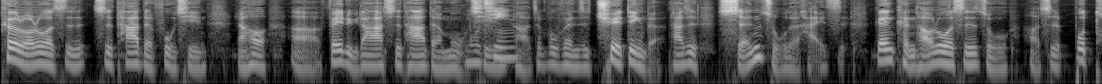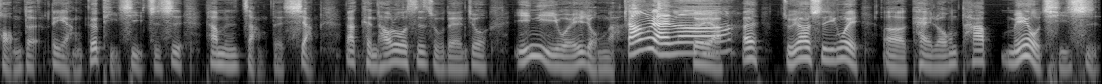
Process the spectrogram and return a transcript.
克罗洛斯是他的父亲，然后呃，菲吕拉是他的母亲，啊，这部分是确定的，他是神族的孩子，跟肯陶洛斯族啊是不同的两个体系，只是他们长得像。那肯陶洛斯族的人就引以为荣啊，当然了，对呀、啊，呃，主要是因为呃，凯龙他没有歧视，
